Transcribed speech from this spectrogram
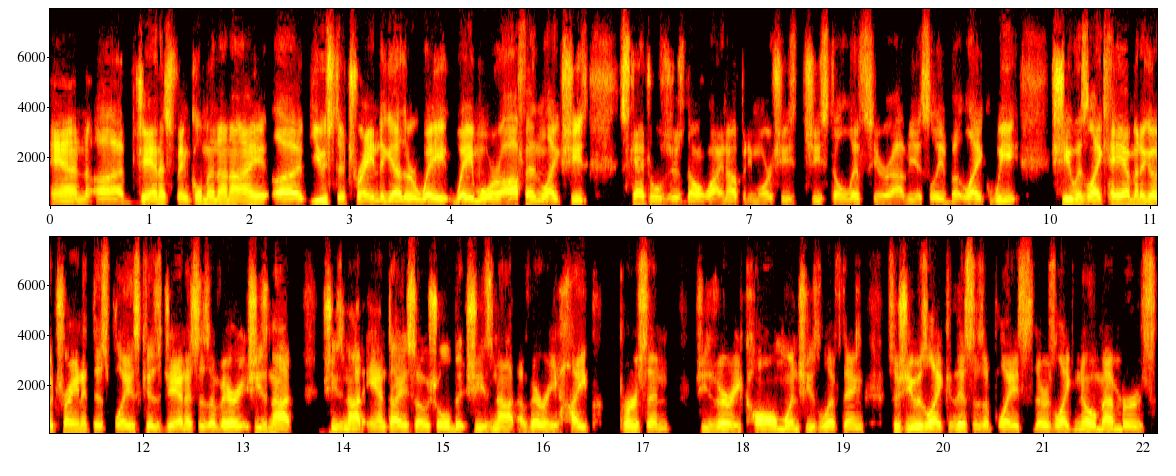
and uh, Janice Finkelman and I uh, used to train together way way more often. Like she's schedules just don't line up anymore. She's she still lives here, obviously, but like we, she was like, "Hey, I'm gonna go train at this place because Janice is a very she's not she's not antisocial, but she's not a very hype person. She's very calm when she's lifting. So she was like, "This is a place. There's like no members."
